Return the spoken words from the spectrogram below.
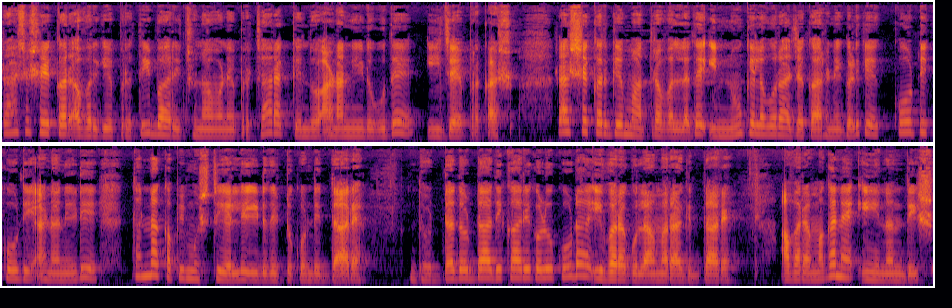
ರಾಜಶೇಖರ್ ಅವರಿಗೆ ಪ್ರತಿ ಬಾರಿ ಚುನಾವಣೆ ಪ್ರಚಾರಕ್ಕೆಂದು ಹಣ ನೀಡುವುದೇ ಈ ಜಯಪ್ರಕಾಶ್. ರಾಜಶೇಖರ್ಗೆ ಮಾತ್ರವಲ್ಲದೆ ಇನ್ನೂ ಕೆಲವು ರಾಜಕಾರಣಿಗಳಿಗೆ ಕೋಟಿ ಕೋಟಿ ಹಣ ನೀಡಿ ತನ್ನ ಕಪಿಮುಷ್ಟಿಯಲ್ಲಿ ಹಿಡಿದಿಟ್ಟುಕೊಂಡಿದ್ದಾರೆ. ದೊಡ್ಡ ದೊಡ್ಡ ಅಧಿಕಾರಿಗಳು ಕೂಡ ಇವರ ಗುಲಾಮರಾಗಿದ್ದಾರೆ. ಅವರ ಮಗನೇ ಈ ನಂದೀಶ್.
